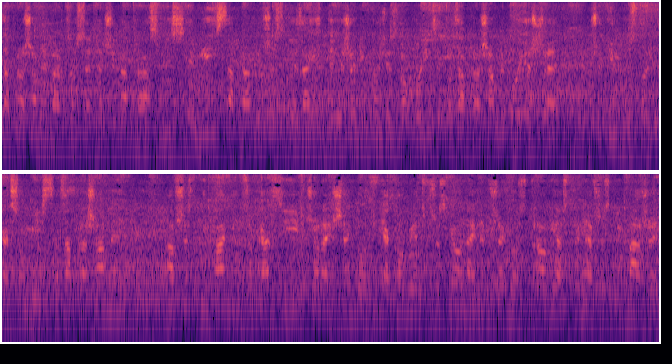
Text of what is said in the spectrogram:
Zapraszamy bardzo serdecznie na transmisję. Miejsca prawie wszystkie zajęte. Jeżeli ktoś jest w okolicy, to zapraszamy, bo jeszcze przy kilku stolikach są miejsca. Zapraszamy, a wszystkim paniom z okazji wczorajszego Dnia Kobiet wszystkiego najlepszego, zdrowia, spełnienia wszystkich marzeń,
